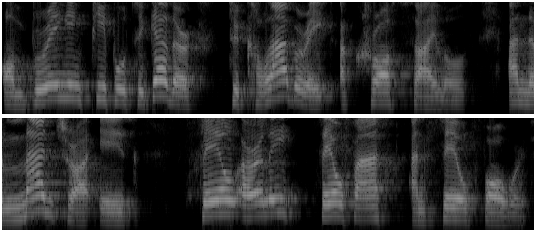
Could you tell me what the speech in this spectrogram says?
on bringing people together to collaborate across silos. And the mantra is fail early, fail fast, and fail forward.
